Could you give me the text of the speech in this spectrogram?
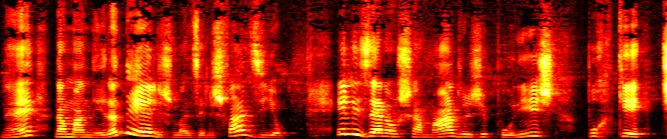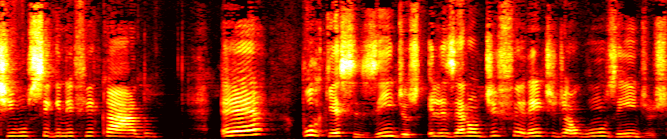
né? Na maneira deles, mas eles faziam. Eles eram chamados de puris porque tinham um significado. É porque esses índios, eles eram diferentes de alguns índios.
